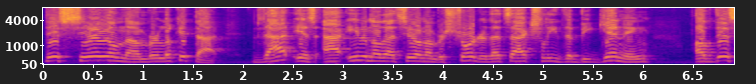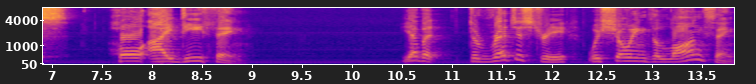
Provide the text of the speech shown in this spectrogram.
This serial number, look at that. That is, even though that serial number is shorter, that's actually the beginning of this whole ID thing. Yeah, but the registry was showing the long thing.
